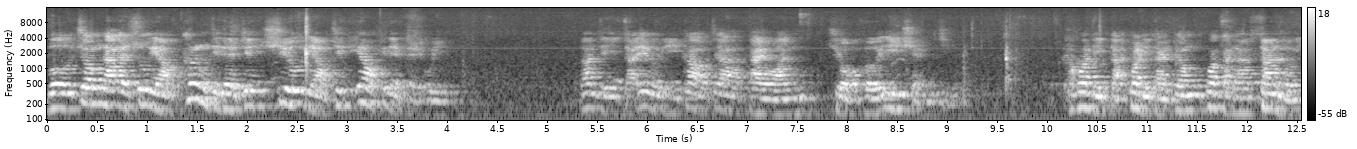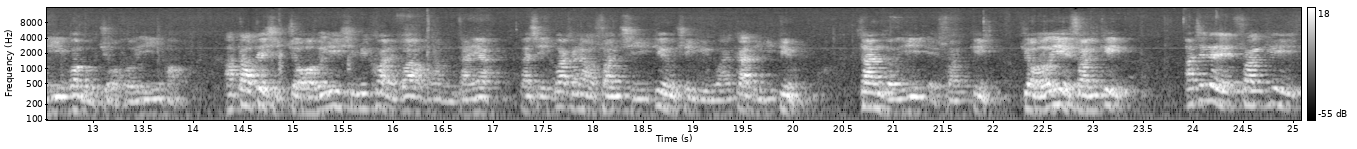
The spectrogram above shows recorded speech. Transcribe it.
无将人的需要放一个真首要、真要紧的地位。咱伫十一月二九，遮台湾九合一选举，我伫台，我伫台中，我干若三合一，我无九合一吼。啊，到底是九合一，什物款的，我我毋知影。但是我干若选市长、市议员、甲里长，三合一的选举，九合一的选举。啊，即个选举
